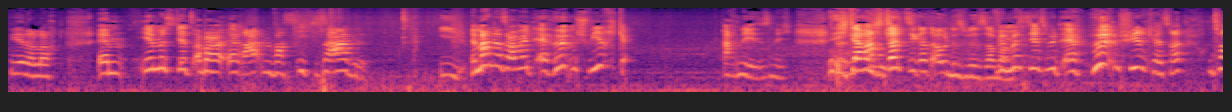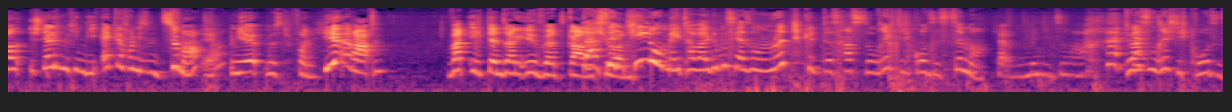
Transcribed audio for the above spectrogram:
Jeder lacht. Ähm, ihr müsst jetzt aber erraten, was ich sage. I. Wir machen das aber mit erhöhten Schwierigkeiten. Ach nee, ist es nicht. Ich dachte, ich dachte gerade auch, das wäre sauber. Wir müssen jetzt mit erhöhtem Schwierigkeitsgrad. Und zwar stelle ich mich in die Ecke von diesem Zimmer. Ja. Und ihr müsst von hier erraten, was ich denn sage. Ihr werdet gar Das nicht sind hören. Kilometer, weil du bist ja so ein Rich Kid, das hast so ein richtig großes Zimmer. Ich habe ein Mini-Zimmer. Du hast ein richtig großes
